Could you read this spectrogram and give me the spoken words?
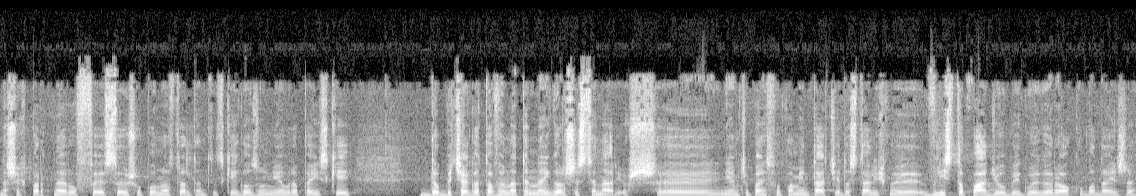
naszych partnerów z Sojuszu Północnoatlantyckiego, z Unii Europejskiej, do bycia gotowym na ten najgorszy scenariusz. E, Nie wiem, czy Państwo pamiętacie, dostaliśmy w listopadzie ubiegłego roku bodajże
